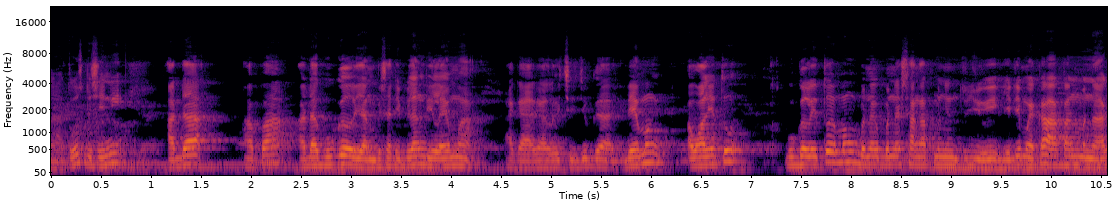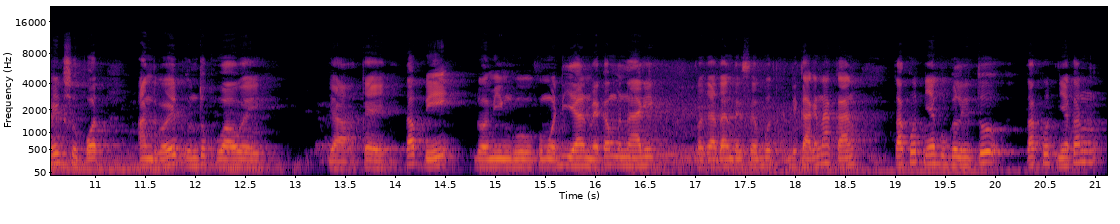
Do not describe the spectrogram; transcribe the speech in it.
Nah, terus di sini ada apa? Ada Google yang bisa dibilang dilema, agak-agak lucu juga. Dia emang awalnya tuh Google itu emang benar-benar sangat menyetujui. Jadi mereka akan menarik support Android untuk Huawei. Ya, oke. Okay. Tapi dua minggu kemudian mereka menarik perkataan tersebut dikarenakan takutnya Google itu takutnya kan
